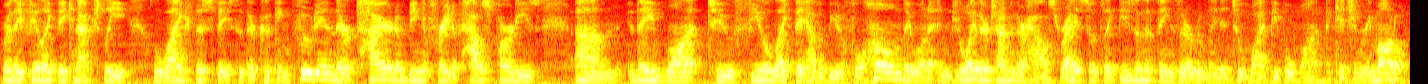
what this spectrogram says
where they feel like they can actually like the space that they're cooking food in. They're tired of being afraid of house parties. Um, they want to feel like they have a beautiful home. They want to enjoy their time in their house, right? So it's like these are the things that are related to why people want a kitchen remodel.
